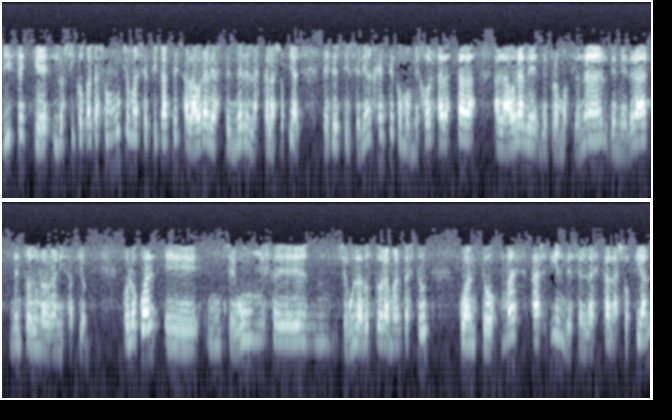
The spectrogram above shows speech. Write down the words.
dice que los psicópatas son mucho más eficaces a la hora de ascender en la escala social. Es decir, serían gente como mejor adaptada a la hora de promocionar, de medrar dentro de una organización. Con lo cual, eh, según, ese, según la doctora Marta Stout, cuanto más asciendes en la escala social,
